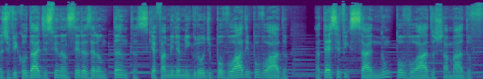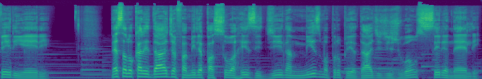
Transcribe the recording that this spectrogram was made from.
As dificuldades financeiras eram tantas que a família migrou de povoado em povoado até se fixar num povoado chamado Feriere, Nessa localidade, a família passou a residir na mesma propriedade de João Serenelli.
